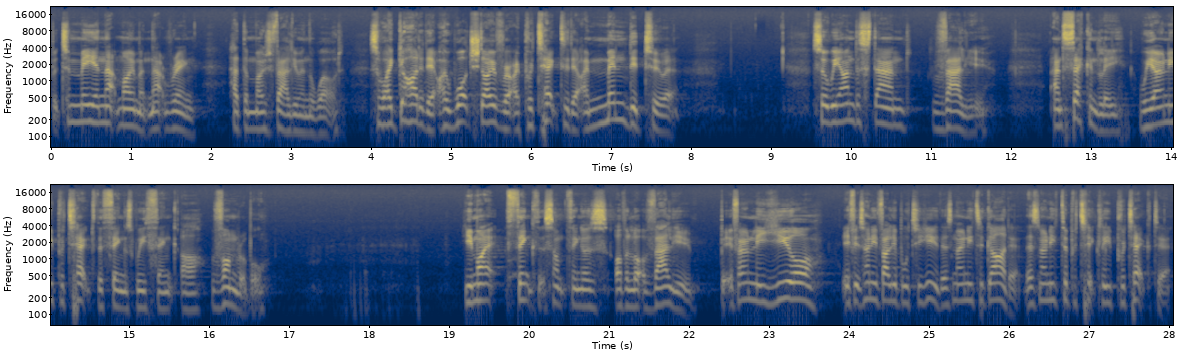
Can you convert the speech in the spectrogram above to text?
But to me, in that moment, that ring had the most value in the world. So I guarded it, I watched over it, I protected it, I mended to it. So we understand value. And secondly, we only protect the things we think are vulnerable. You might think that something is of a lot of value, but if only you're, if it's only valuable to you, there's no need to guard it. There's no need to particularly protect it.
